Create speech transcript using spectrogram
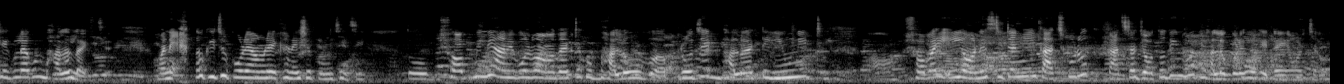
সেগুলো এখন ভালো লাগছে। মানে এত কিছু করে আমরা এখানে এসে পৌঁছেছি। তো সব মিলিয়ে আমি বলব আমাদের একটা খুব ভালো প্রজেক্ট ভালো একটা ইউনিট সবাই এই অনেস্টিটা নিয়ে কাজ করুক কাজটা যতদিন হোক ভালো করে হোক এটাই আমার চাওয়া।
